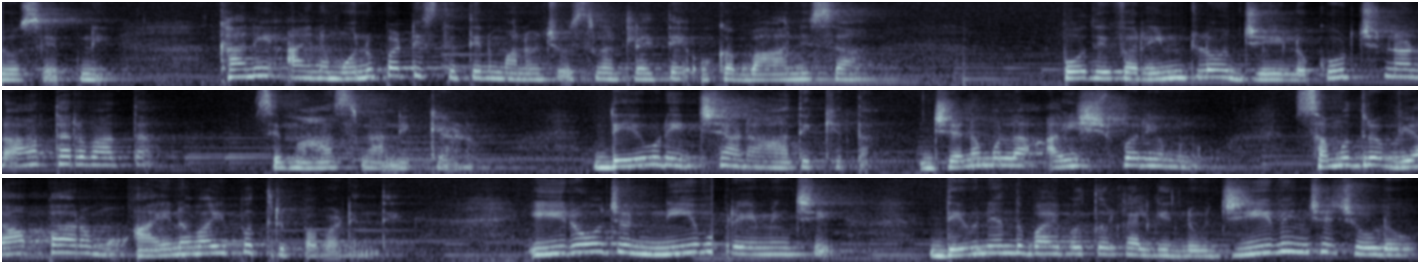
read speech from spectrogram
యోసేఫ్ని కానీ ఆయన మునుపటి స్థితిని మనం చూసినట్లయితే ఒక బానిస పోతిఫర్ ఇంట్లో జైలు కూర్చున్నాడు. ఆ తర్వాత సింహాసనాన్ని ఎక్కాడు. దేవుడు ఇచ్చాడు ఆధిక్యత జనముల ఐశ్వర్యమును సముద్ర వ్యాపారము ఆయన వైపు త్రిప్పబడింది. ఈరోజు నీవు ప్రేమించి దేవుని ఎందు భయభక్తులు కలిగి నువ్వు జీవించి చూడు.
